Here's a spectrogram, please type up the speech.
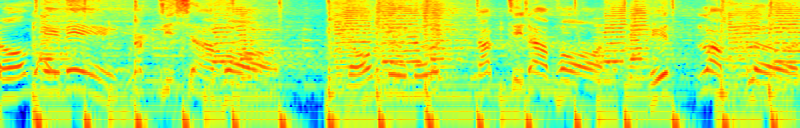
น้องเนเน่นัทธิชาพรน้องเนเนิร์นัทธิดาพรเพชรลำเลิศ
